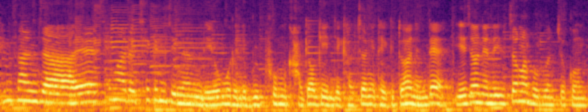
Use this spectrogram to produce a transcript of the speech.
생산자의 생활을 책임지는 내용으로 이제 물품 가격이 이제 결정이 되기도 하는데 예전에는 일정한 부분 조금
